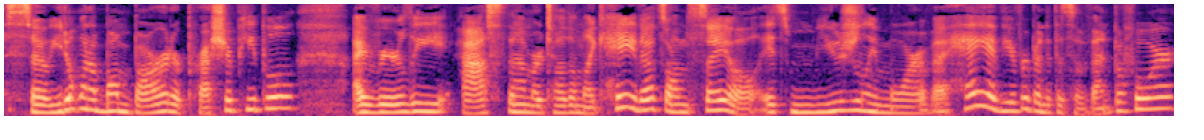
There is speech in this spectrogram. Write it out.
So you don't want to bombard or pressure people. I rarely ask them or tell them like, "Hey, that's on sale." It's usually more of a, "Hey, have you ever been to this event before?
